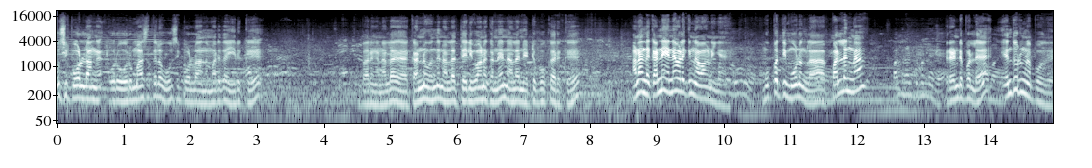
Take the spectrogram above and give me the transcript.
ஊசி போடலாங்க. ஒரு ஒரு மாதத்தில் ஊசி போடலாம். அந்த மாதிரி தான் இருக்குது பாருங்கள் நல்லா கன்று வந்து நல்லா தெளிவான கன்று நல்லா நெட்டு போக்காக இருக்குது ஆனால் இந்த கன்று என்ன விலைக்குண்ணா வாங்குனீங்க? முப்பத்தி மூணுங்களா? பல்லுங்கண்ணா? பல்லு ரெண்டு பல்லு. எந்த ஊருங்கண்ணா போகுது?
